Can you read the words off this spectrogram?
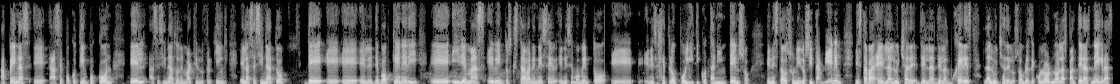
apenas eh, hace poco tiempo con el asesinato de Martin Luther King, el asesinato de, eh, el, de Bob Kennedy y demás eventos que estaban en ese, en ese momento, en ese ajetreo político tan intenso en Estados Unidos. Y también estaba la lucha de, de, las mujeres, la lucha de los hombres de color, ¿no? Las panteras negras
